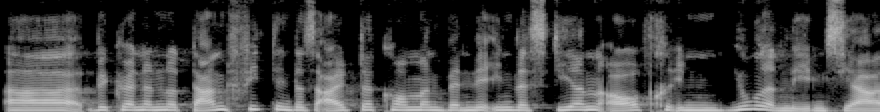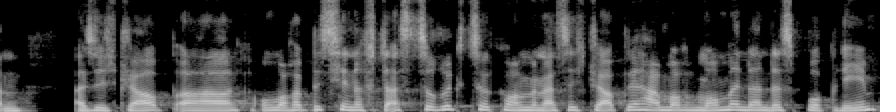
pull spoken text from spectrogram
äh, wir können nur dann fit in das Alter kommen, wenn wir investieren, auch in jungen Lebensjahren. Also ich glaube, äh, um auch ein bisschen auf das zurückzukommen, also ich glaube, wir haben auch momentan das Problem,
